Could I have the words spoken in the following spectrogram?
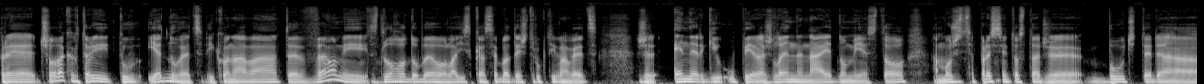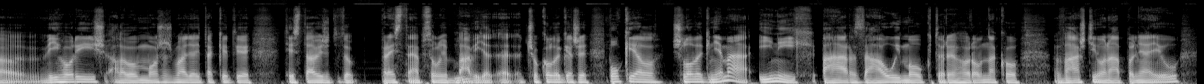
Pre človeka, ktorý tú jednu vec vykonáva, to je veľmi z dlhodobého hľadiska seba deštruktívna vec, že energiu upieraš len na jedno miesto a môže sa presne to stať, že buď teda vyhoríš, alebo môžeš mať aj také tie, tie stavy, že to prestane absolútne mhm. baviť a čokoľvek. A že pokiaľ človek nemá iných pár záujmov, ktoré ho rovnako váštivo naplňajú,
